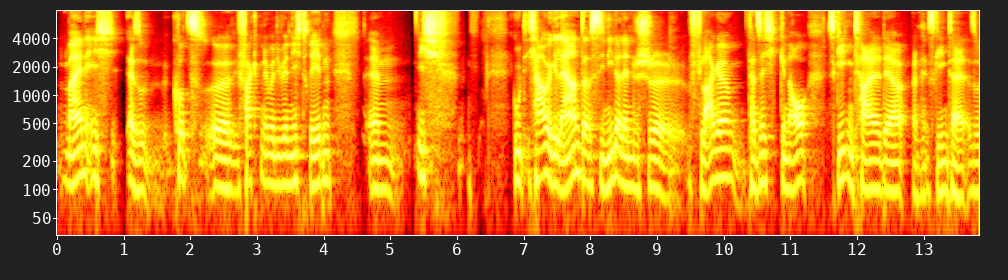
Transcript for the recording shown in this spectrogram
meine ich, also kurz äh, die Fakten, über die wir nicht reden. Ähm, ich, gut, ich habe gelernt, dass die niederländische Flagge tatsächlich genau das Gegenteil der, äh, das Gegenteil, also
